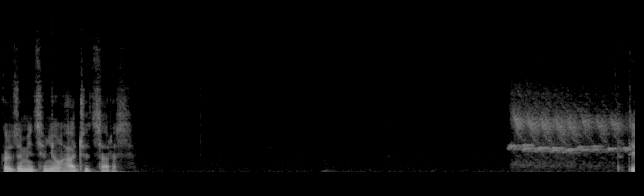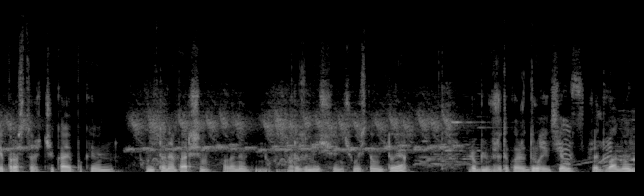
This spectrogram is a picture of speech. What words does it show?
Так розумію, це в нього гаджет зараз. Тут я просто чекаю, поки він ультане першим, але не розумію, що він чомусь не ультує. Роблю вже також другий кіл, вже 2-0.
